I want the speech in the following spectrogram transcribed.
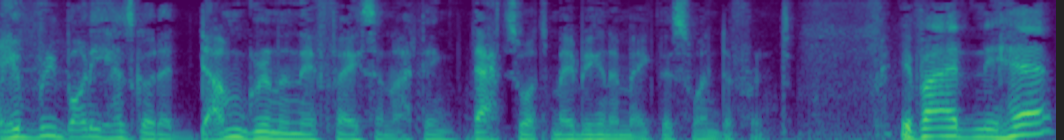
everybody has got a dumb grin on their face. And I think that's what's maybe going to make this one different. If I had any hair,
